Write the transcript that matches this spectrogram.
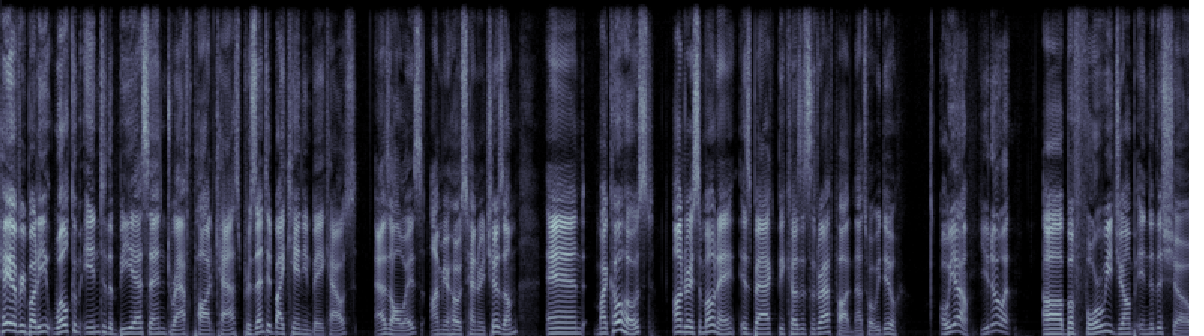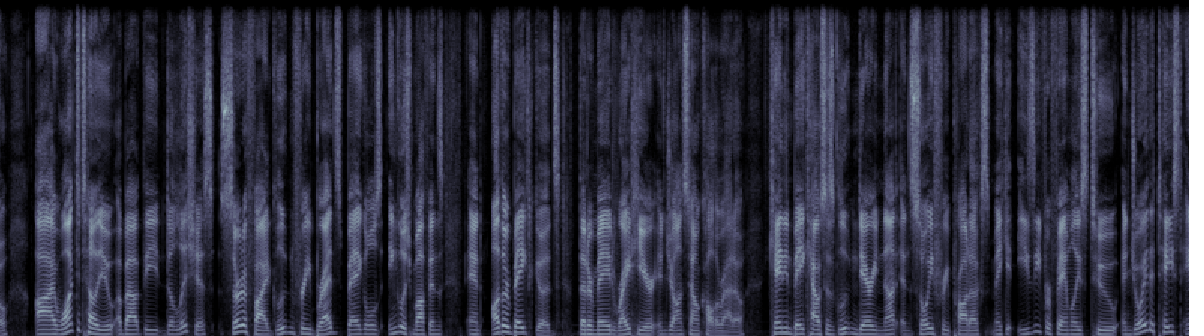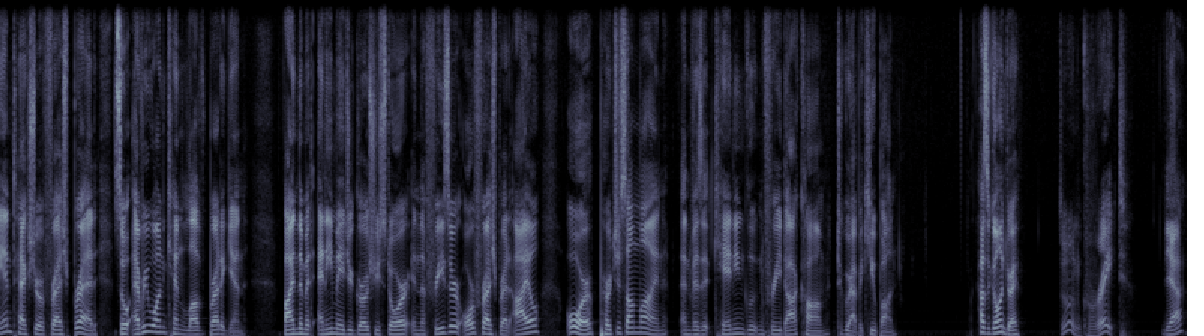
Hey, everybody. Welcome into the BSN Draft Podcast presented by Canyon Bakehouse. As always, I'm your host, Henry Chisholm, and my co host, Andre Simone, is back because it's the Draft Pod, and that's what we do. Oh yeah, you know it. Uh, before we jump into the show, I want to tell you about the delicious certified gluten free breads, bagels, English muffins, and other baked goods that are made right here in Johnstown, Colorado. Canyon Bakehouse's gluten, dairy, nut, and soy free products make it easy for families to enjoy the taste and texture of fresh bread so everyone can love bread again. Find them at any major grocery store in the freezer or fresh bread aisle, or purchase online and visit canyonglutenfree.com to grab a coupon. How's it going, Dre? Doing great. Yeah?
